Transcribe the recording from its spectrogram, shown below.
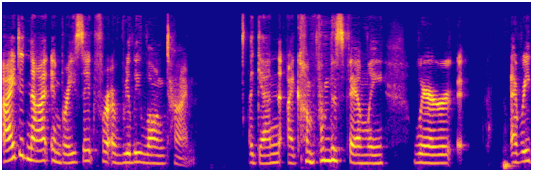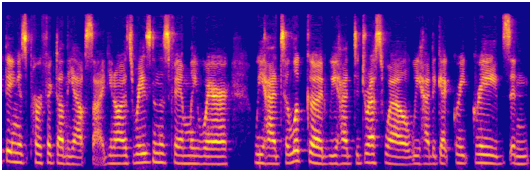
I did not embrace it for a really long time. Again, I come from this family where everything is perfect on the outside. You know, I was raised in this family where we had to look good we had to dress well we had to get great grades and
